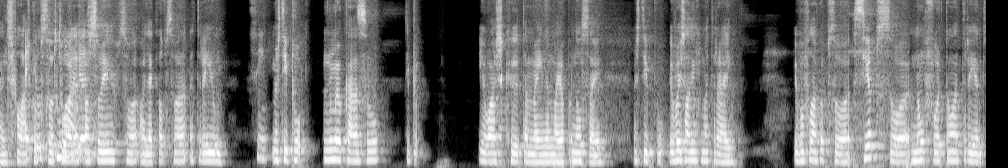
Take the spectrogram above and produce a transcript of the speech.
Antes de falares com a pessoa, tu tu olhas para a pessoa e a pessoa, olha, aquela pessoa atraiu-me. sim. Mas tipo, no meu caso, tipo, eu acho que também na maior não sei, mas tipo, eu vejo alguém que me atrai, eu vou falar com a pessoa, se a pessoa não for tão atraente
